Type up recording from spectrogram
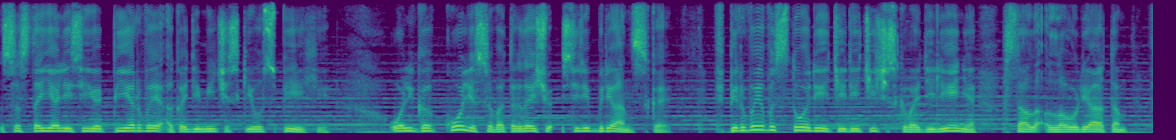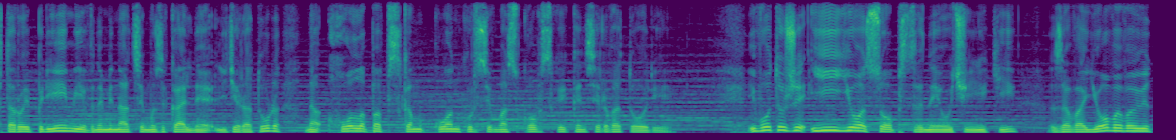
состоялись ее первые академические успехи. Ольга Колесова, тогда еще Серебрянская, впервые в истории теоретического отделения стала лауреатом второй премии в номинации «Музыкальная литература» на Холоповском конкурсе в Московской консерватории – и вот уже ее собственные ученики завоевывают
